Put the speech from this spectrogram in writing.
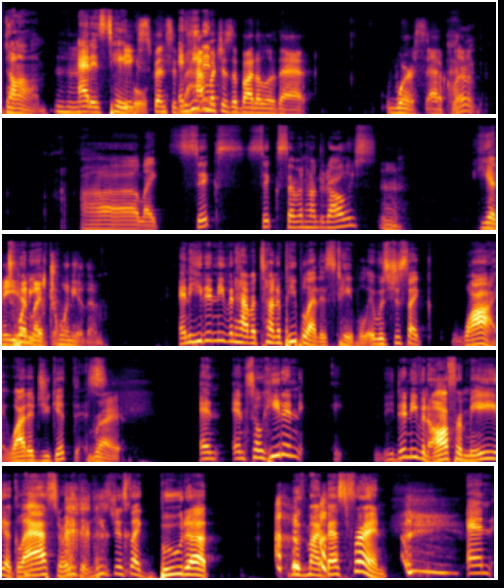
Dom, Mhm. at his table. expensive. And How much is a bottle of that worth at a club? Uh, like six, six, seven hundred dollars. Mm. He had he twenty, like of twenty of them. and he didn't even have a ton of people at his table. It was just like, why? Why did you get this? Right. and and so he didn't he didn't even offer me a glass or anything. He's just like booed up with my best friend. And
